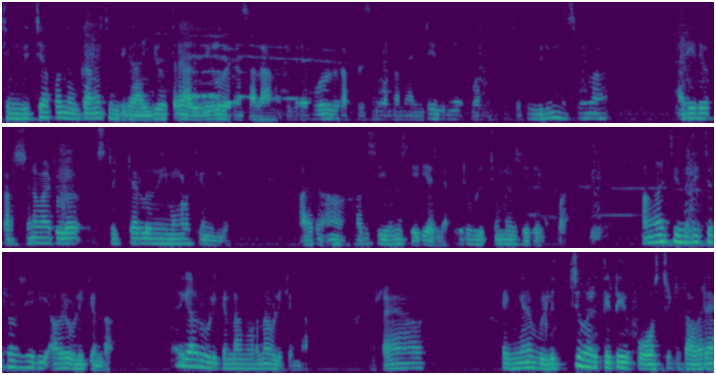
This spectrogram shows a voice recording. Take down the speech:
ചിന്തിച്ച് അപ്പം നിങ്ങൾക്ക് അങ്ങ് ചിന്തിക്കാം അയ്യോ ഇത്ര അതിഥികൾ വരുന്ന സ്ഥലമാണ്. ഇവരെ പോലുള്ള കപ്പിൾസിനെ കൊണ്ടുവന്ന എന്റെ ഇതിന് പറഞ്ഞു ചിലപ്പോൾ ഇവരും മുസ്ലിമാണ്. ആ രീതിയിൽ കർശനമായിട്ടുള്ള സ്ട്രിക്റ്റ് ആയിട്ടുള്ള നിയമങ്ങളൊക്കെ ഉണ്ടല്ലേ? അത് ആ അത് ചെയ്യുന്നത് ശരിയല്ല. ഇവർ വിളിച്ചുകൊണ്ടത് ശരിയല്ല. അപ്പം അങ്ങനെ ചിന്തിച്ചിട്ടാണ് ശരി. അവരെ വിളിക്കണ്ട. എനിക്ക് അവരെ വിളിക്കണ്ട എന്ന് പറഞ്ഞാൽ വിളിക്കണ്ട. പക്ഷേ എങ്ങനെ വിളിച്ചു വരുത്തിയിട്ട് പോസ്റ്റ് ഇട്ടിട്ട് അവരെ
